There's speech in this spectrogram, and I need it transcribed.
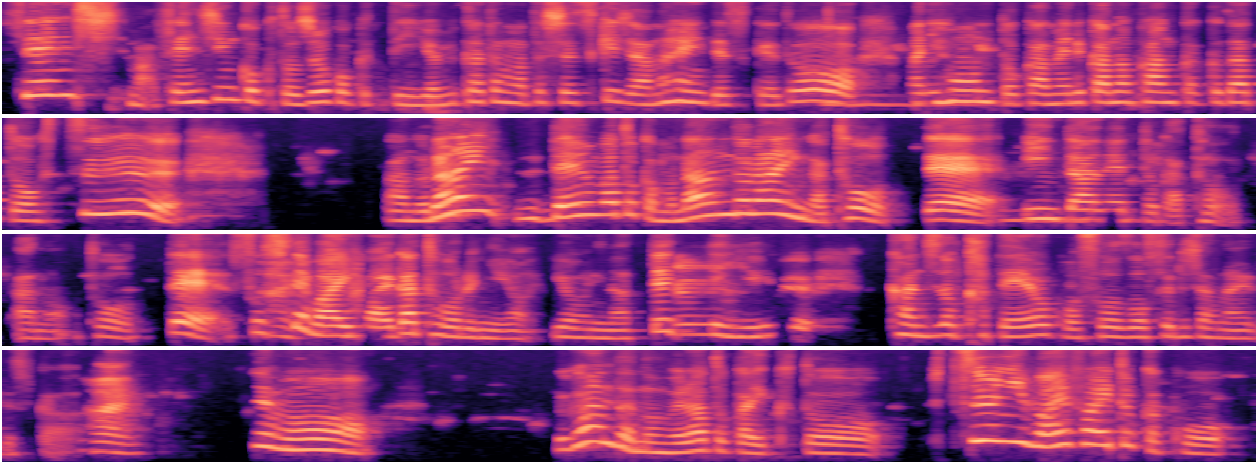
先進まあ、先進国、途上国っていう呼び方も私は好きじゃないんですけど、まあ、日本とかアメリカの感覚だと普通、あの LINE 電話とかもランドラインが通って、インターネットが通あの通って、そして Wi-Fi が通るにようになってっていう感じの過程をこう想像するじゃないですか。はい、でも、ウガンダの村とか行くと、普通に Wi-Fi とかこう、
